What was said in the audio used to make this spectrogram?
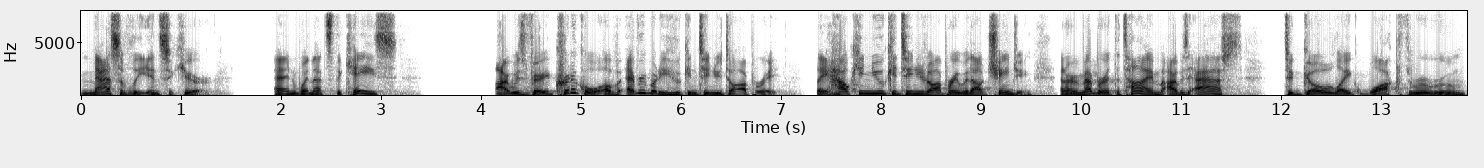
massively insecure. And when that's the case, I was very critical of everybody who continued to operate. Like, how can you continue to operate without changing? And I remember at the time, I was asked to go like walk through a room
